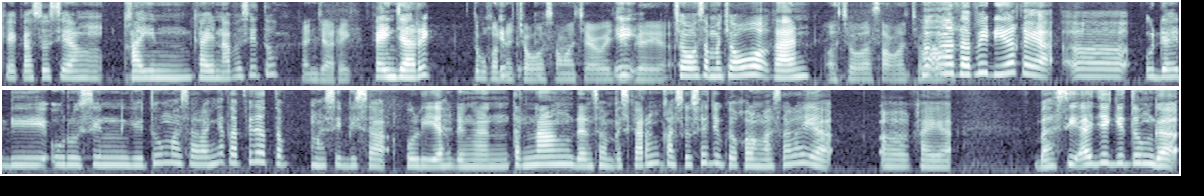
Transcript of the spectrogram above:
kayak kasus yang kain kain apa sih itu? Kan jarik. Kain jarik. Itu bukannya cowok sama cewek i- juga ya? cowok sama cowok kan? Oh cowok sama cowok. tapi dia kayak eh, udah diurusin gitu masalahnya tapi tetap masih bisa kuliah dengan tenang. Dan sampai sekarang kasusnya juga kalau nggak salah ya eh, kayak basi aja gitu nggak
